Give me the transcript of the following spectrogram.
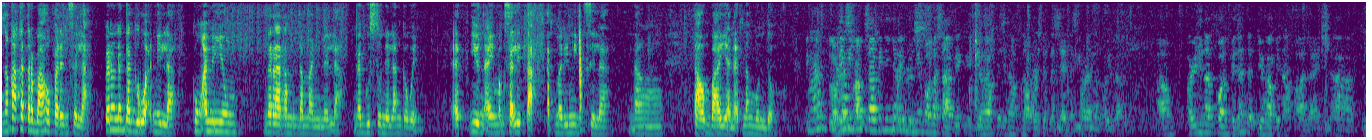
nakakatrabaho pa rin sila. Pero nagagawa nila kung ano yung nararamdaman nila na gusto nilang gawin. At yun ay magsalita at marinig sila ng taong bayan at ng mundo. Sabi ninyo, hindi niyo pa masabi if you have enough numbers in the Senate for lang. Um, are you not confident that you have enough allies uh, to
